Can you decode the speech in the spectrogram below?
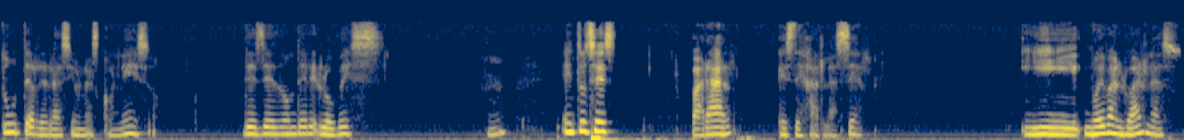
tú te relacionas con eso, desde donde lo ves. Entonces, parar es dejarlas ser y no evaluarlas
